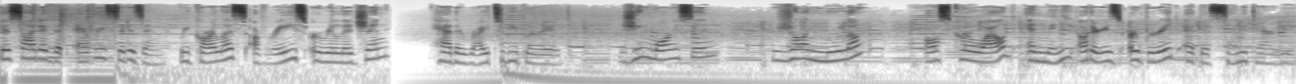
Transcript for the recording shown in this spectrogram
decided that every citizen, regardless of race or religion, had the right to be buried. Jim Morrison, Jean Moulin, Oscar Wilde, and many others are buried at this cemetery.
